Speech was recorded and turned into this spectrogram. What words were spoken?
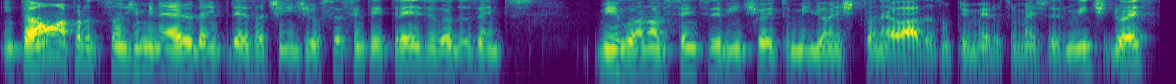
Então, a produção de minério da empresa atingiu 63,928 milhões de toneladas no primeiro trimestre de 2022,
